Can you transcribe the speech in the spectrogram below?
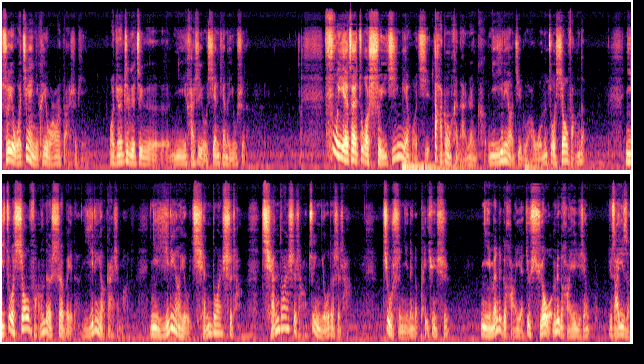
所以我建议你可以玩玩短视频，我觉得这个这个你还是有先天的优势的。副业在做水机灭火器，大众很难认可。你一定要记住啊，我们做消防的，你做消防的设备的，一定要干什么？你一定要有前端市场，前端市场最牛的是啥？就是你那个培训师，你们这个行业就学我们这个行业就行，就啥意思？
